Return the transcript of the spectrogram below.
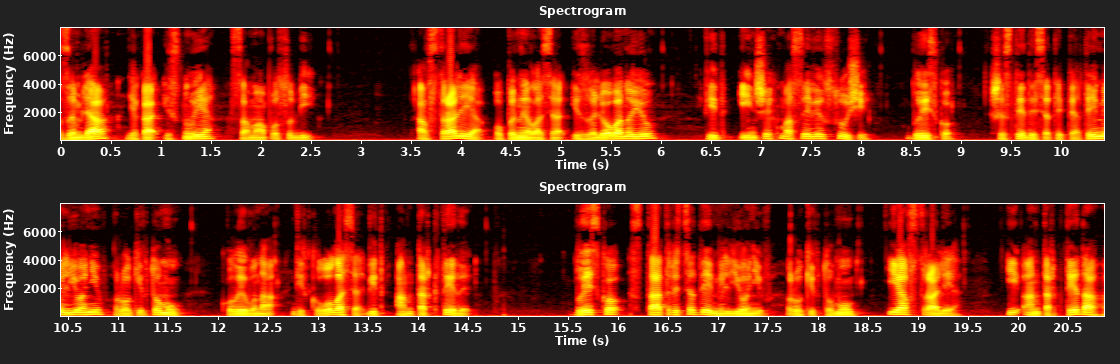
Земля, яка існує сама по собі. Австралія опинилася ізольованою від інших масивів суші близько 65 мільйонів років тому, коли вона відкололася від Антарктиди. Близько 130 мільйонів років тому і Австралія, і Антарктида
